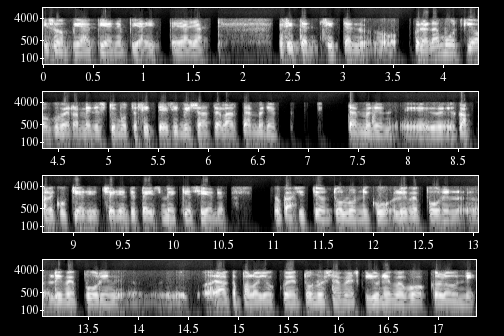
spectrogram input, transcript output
isompia ja pienempiä hittejä ja, ja sitten, sitten kyllä nämä muutkin jonkun verran menesty, mutta sitten esimerkiksi ajatellaan tämmöinen tämmöinen eh, kappale kuin Cherry and the Pacemaker siihen, joka sitten on tullut niin kuin Liverpoolin, Liverpoolin eh, jalkapallojoukkueen tunnussävelys, kun You Never Walk Alone, niin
